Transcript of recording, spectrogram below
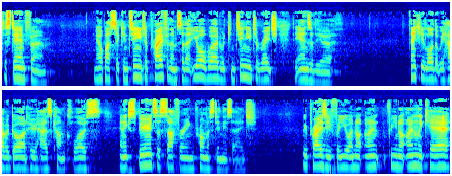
to stand firm. And help us to continue to pray for them so that your word would continue to reach the ends of the earth. Thank you, Lord, that we have a God who has come close and experienced the suffering promised in this age. We praise you for you are not on, for you not only care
